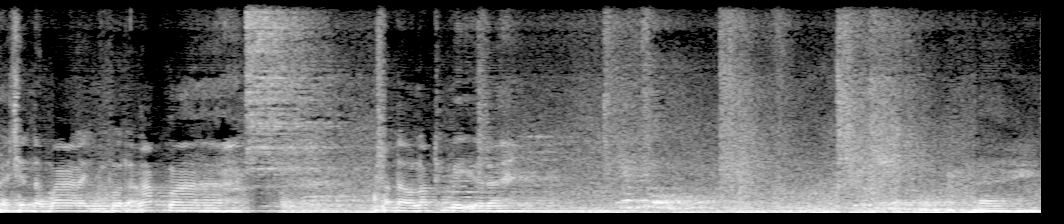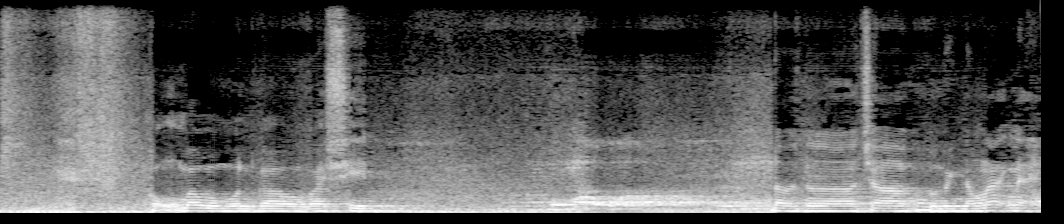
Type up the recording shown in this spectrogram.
Đây trên tầng 3 này chúng tôi đã lắp uh, bắt đầu lắp thiết bị rồi đây. Đây. Cũng bao gồm bồn cầu vài xịt. Đầu ờ, chờ của mình nóng lạnh này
